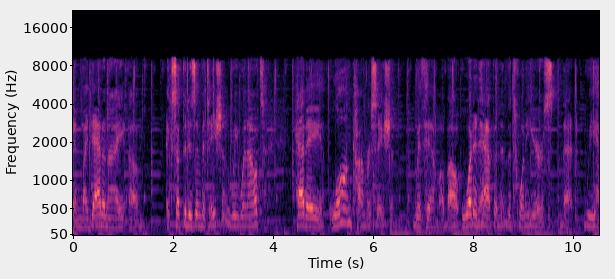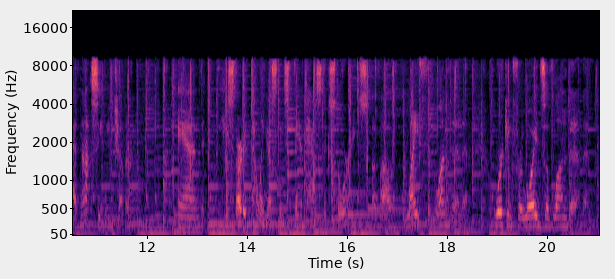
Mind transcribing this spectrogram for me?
And my dad and I um, accepted his invitation. We went out, had a long conversation with him about what had happened in the 20 years that we had not seen each other. And he started telling us these fantastic stories about life in London and working for Lloyd's of London and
